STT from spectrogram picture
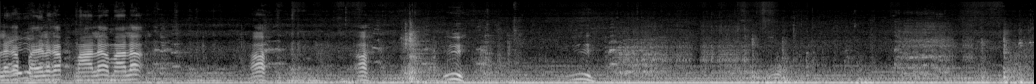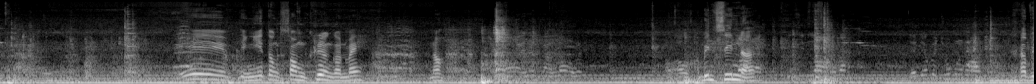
แล้วครับไปแล้วครับมาแล้วมาแล้วอะอะอืออืออ้เอ๊ะอย่างนี้ต้องซ่อมเครื่องก่อนไหมเนาะเอาเอาเบินซินเหรอเดี๋ยวไปชุบกันก่อนเข้าไป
